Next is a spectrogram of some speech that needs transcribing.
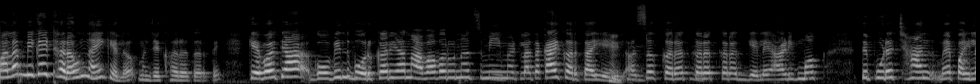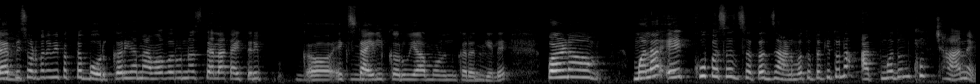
मला मी काही ठरवून नाही केलं म्हणजे खरं तर ते. केवळ त्या गोविंद बोरकर या नावावरूनच मी म्हटलं आता काय करता येईल? असं करत करत करत गेले आणि मग ते पुढे छान म्हणजे पहिल्या एपिसोडमध्ये मी फक्त बोरकर या नावावरूनच त्याला काहीतरी एक स्टाईल करूया म्हणून करत गेले. पण मला एक खूप असं सतत जाणवत होतं की तो ना आतमधून खूप छान आहे.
